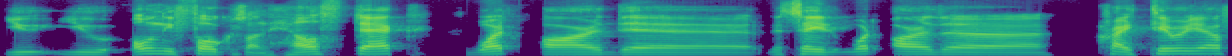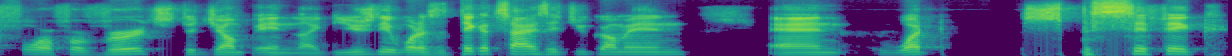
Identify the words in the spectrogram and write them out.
you you only focus on health tech. What are the let's say what are the criteria for for Verge to jump in? Like usually, what is the ticket size that you come in, and what specific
